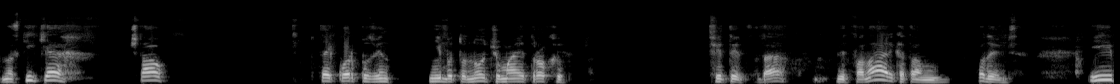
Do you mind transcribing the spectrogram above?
Наскільки я читав, цей корпус він нібито ночі має трохи світитися, да? від фонарика там, подивимося. І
